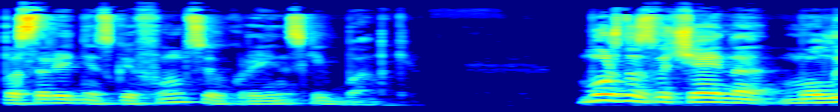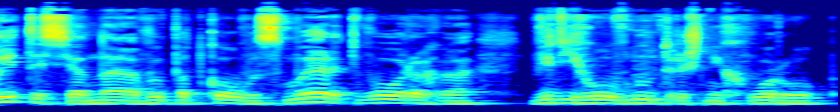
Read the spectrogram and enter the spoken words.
посередницької функції українських банків. Можна, звичайно, молитися на випадкову смерть ворога від його внутрішніх хвороб,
